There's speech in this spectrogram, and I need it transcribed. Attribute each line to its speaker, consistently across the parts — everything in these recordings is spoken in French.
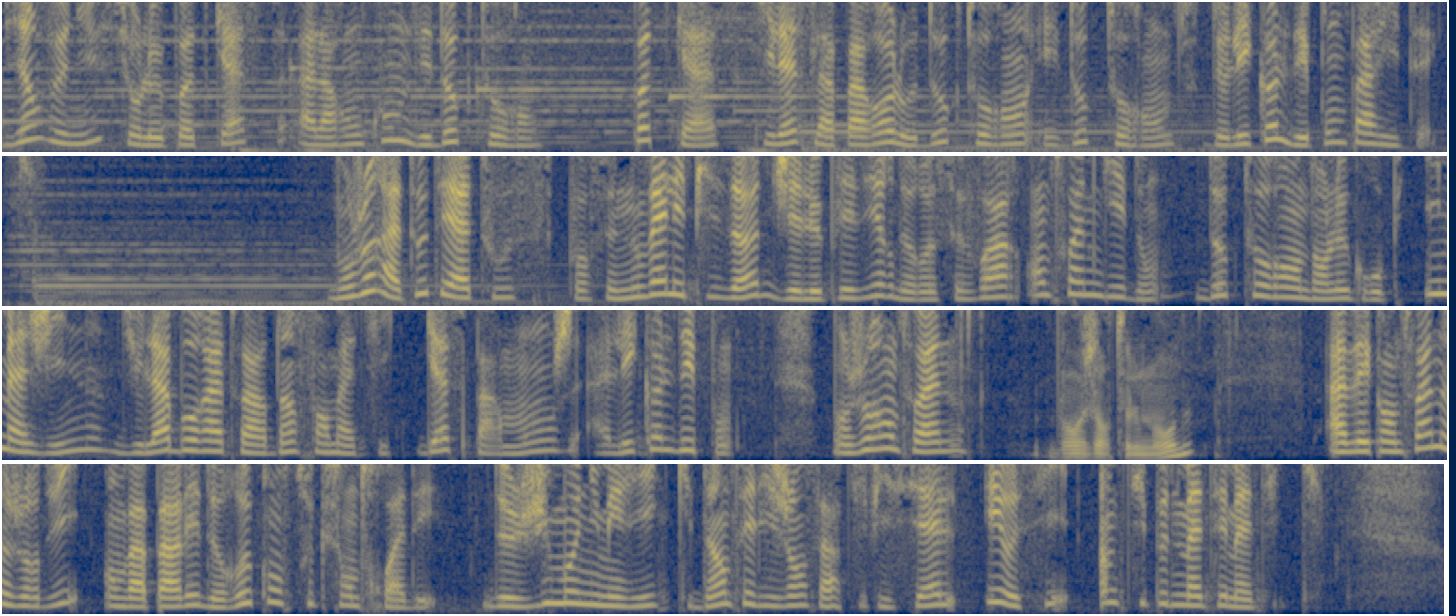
Speaker 1: Bienvenue sur le podcast À la rencontre des doctorants, podcast qui laisse la parole aux doctorants et doctorantes de l'école des ponts Paris Tech. Bonjour à toutes et à tous. Pour ce nouvel épisode, j'ai le plaisir de recevoir Antoine Guédon, doctorant dans le groupe Imagine du laboratoire d'informatique Gaspard Monge à l'école des ponts. Bonjour Antoine.
Speaker 2: Bonjour tout le monde.
Speaker 1: Avec Antoine, aujourd'hui, on va parler de reconstruction 3D, de jumeaux numériques, d'intelligence artificielle et aussi un petit peu de mathématiques.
